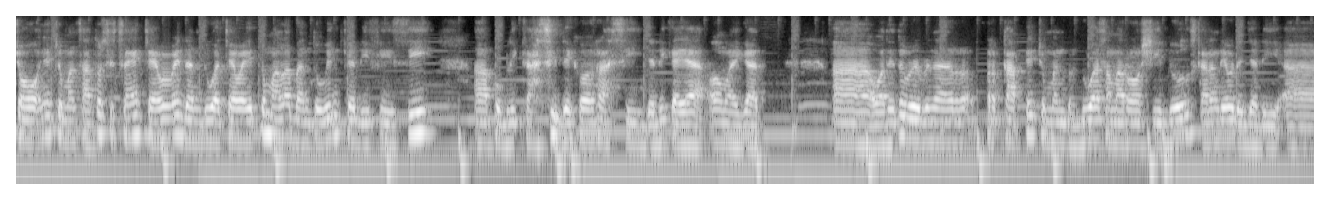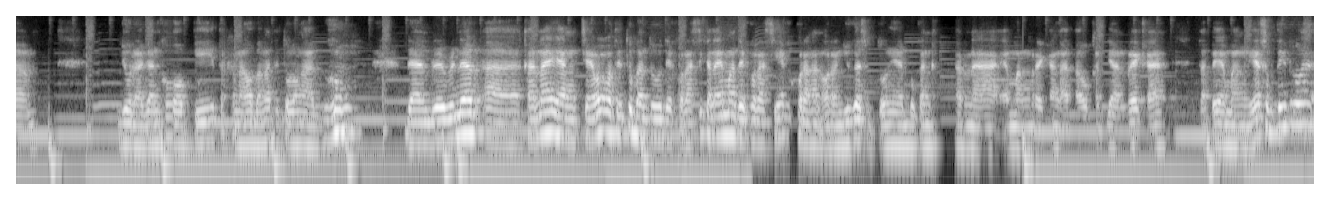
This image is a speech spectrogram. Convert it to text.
cowoknya cuma satu sisanya cewek dan dua cewek itu malah bantuin ke divisi uh, publikasi dekorasi. Jadi kayak oh my god. Uh, waktu itu benar-benar per cupnya cuma berdua sama Roshidul. Sekarang dia udah jadi uh, juragan kopi terkenal banget di Tulungagung dan benar-benar uh, karena yang cewek waktu itu bantu dekorasi karena emang dekorasinya kekurangan orang juga sebetulnya. Bukan karena emang mereka nggak tahu kerjaan mereka tapi emang ya seperti itulah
